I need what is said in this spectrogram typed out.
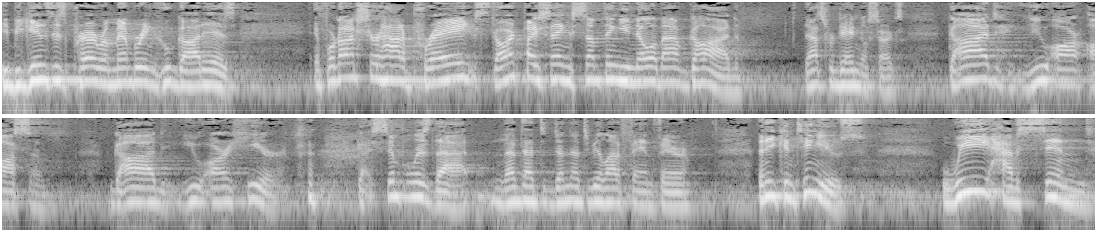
He begins his prayer remembering who God is. If we're not sure how to pray, start by saying something you know about God. That's where Daniel starts. God, you are awesome. God, you are here. Guys, simple as that. Doesn't have to be a lot of fanfare. Then he continues, we have sinned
